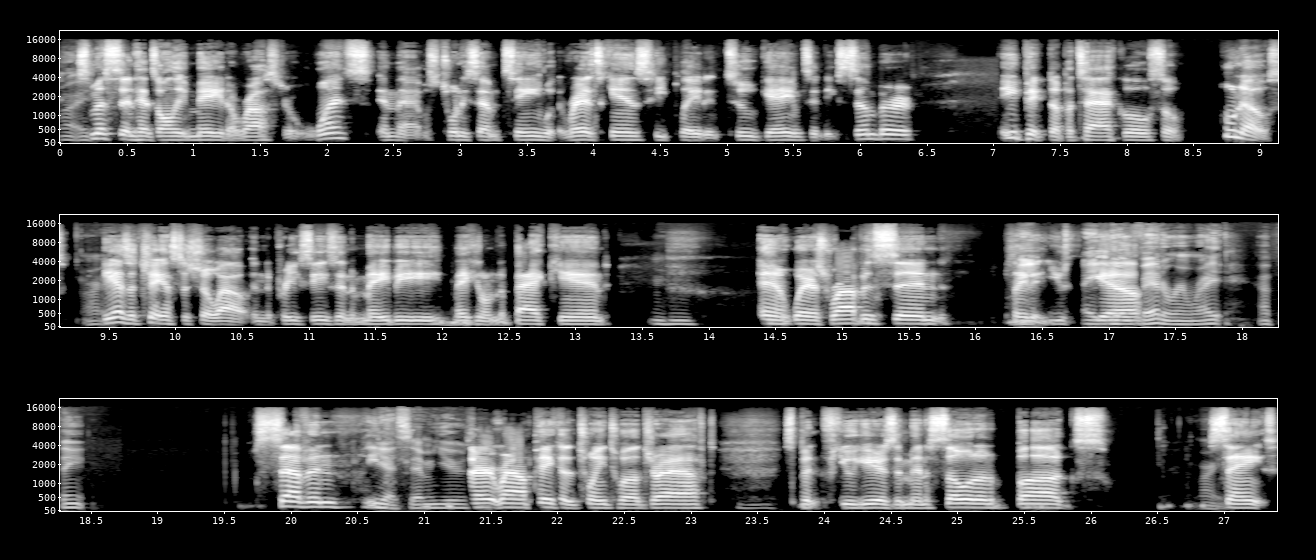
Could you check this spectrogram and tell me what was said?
Right. Smithson has only made a roster once, and that was 2017 with the Redskins. He played in two games in December. He picked up a tackle, so who knows? Right. He has a chance to show out in the preseason and maybe make it on the back end. Mm-hmm. And whereas Robinson played at UCF, veteran, right? I think seven. Yeah, seven years. Third round pick of the 2012 draft. Mm-hmm spent a few years in Minnesota, the Bucks, right. Saints.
